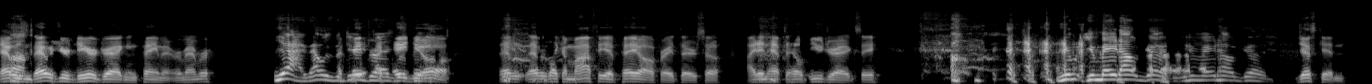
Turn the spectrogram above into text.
That was um, that was your deer dragging payment, remember? Yeah, that was the deer dragging. I paid you off. That was, that was like a mafia payoff right there. So I didn't have to help you drag. See, you you made out good. You made out good. Just kidding.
